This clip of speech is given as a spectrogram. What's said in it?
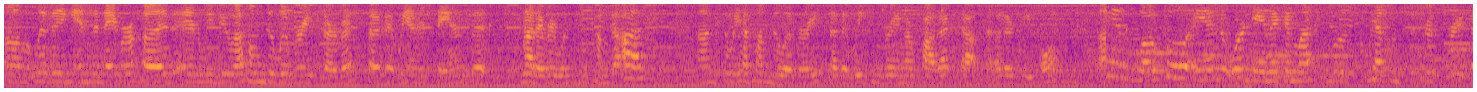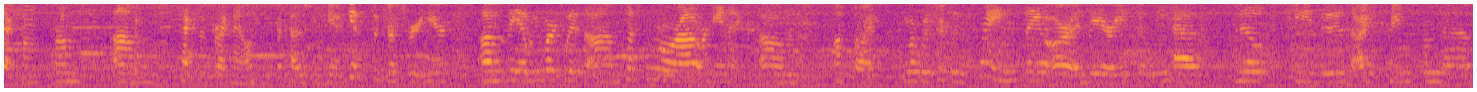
um, living in the neighborhood, and we do a home delivery service so that we understand that not everyone can come to us. Um, so we have home delivery so that we can bring our products out to other people. Um, it is local and organic unless we have some citrus fruit that comes from um, Texas right now just because you can't get citrus fruit here. Um, but yeah, we work with um, Tuscarora Organic, um, I'm sorry, we work with Trickling Springs. They are a dairy, so we have milk, cheeses, ice creams from them.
